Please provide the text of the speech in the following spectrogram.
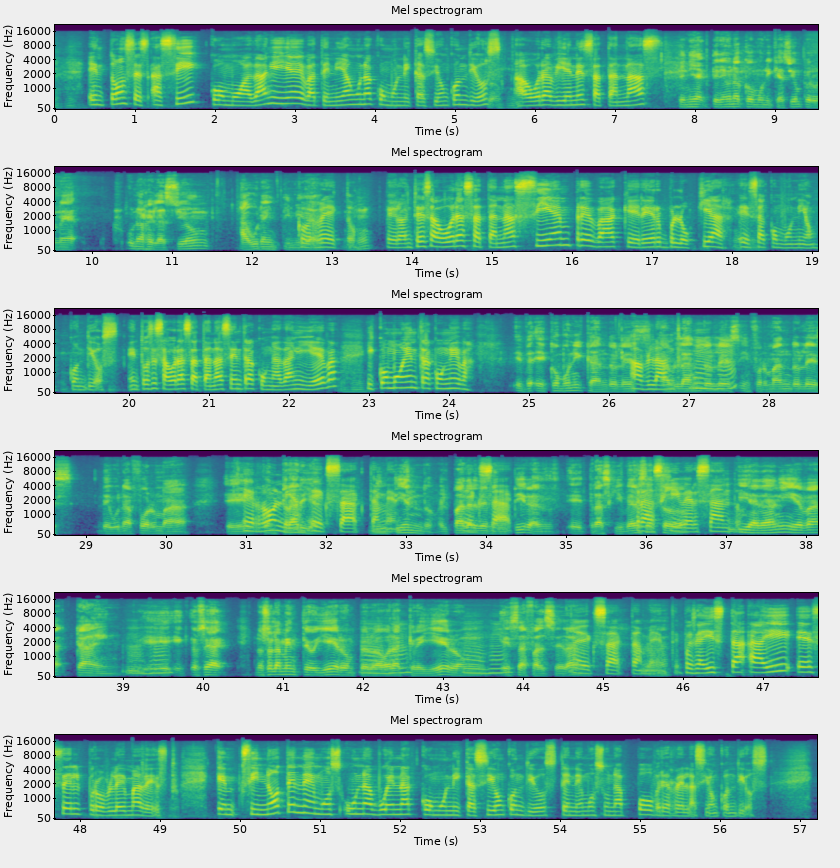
Entonces, así como Adán y Eva tenían una comunicación con Dios, ahora viene Satanás. Tenía, tenía una comunicación, pero una, una relación a una intimidad. Correcto. Pero entonces ahora Satanás siempre va a querer bloquear esa comunión con Dios. Entonces ahora Satanás entra con Adán y Eva. ¿Y cómo entra con Eva? Eh, eh, comunicándoles, hablándoles, informándoles de una forma eh, Errónea, exactamente. mintiendo. El padre de mentiras eh, transgiversa Transgiversando. y Adán y Eva caen. o sea, no solamente oyeron, pero ahora creyeron esa falsedad. Exactamente. Pues ahí está, ahí es el problema de esto. Que si no tenemos una buena comunicación con Dios, tenemos una pobre relación con Dios.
